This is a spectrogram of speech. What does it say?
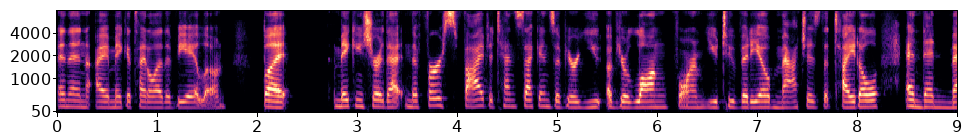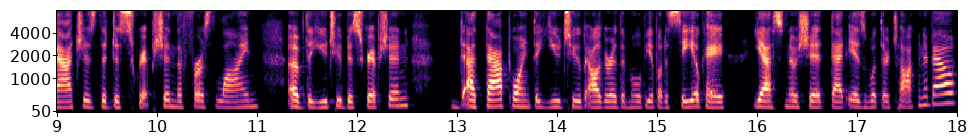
And then i make a title of the va loan. But making sure that in the first five to 10 seconds of your of your long form YouTube video matches the title and then matches the description, the first line of the YouTube description. At that point, the YouTube algorithm will be able to see, okay, yes, no shit, that is what they're talking about.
